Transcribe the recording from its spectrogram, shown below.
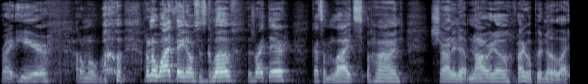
right here. I don't know I don't know why Thanos' glove is right there. Got some lights behind, shining up Naruto. Probably gonna put another light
